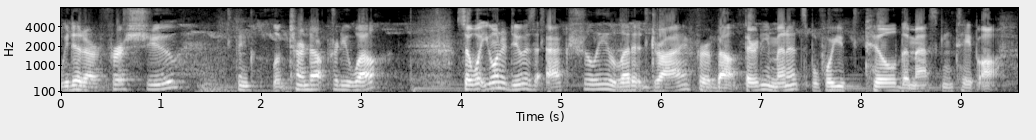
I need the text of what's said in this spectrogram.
We did our first shoe. I think look turned out pretty well. So what you want to do is actually let it dry for about 30 minutes before you peel the masking tape off.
